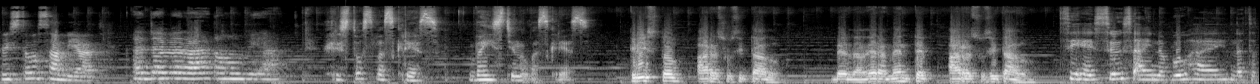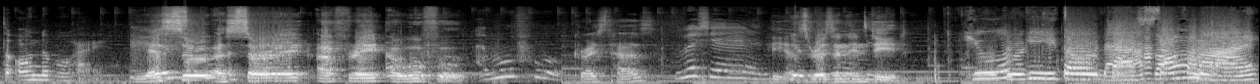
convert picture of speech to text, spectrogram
Христос объят. Adevărat înviat. Христос воскрес, воистину воскрес. Cristo ha resucitado, verdaderamente ha resucitado. Si Jesus ay nabuhay, natatoon nabuhay. Yesu asore afre awufu. Awufu. Christ has, Risen. he has risen indeed. Chúa Kitô đã sống lại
